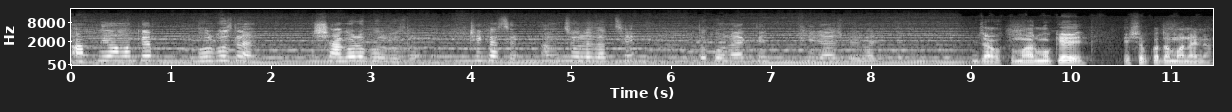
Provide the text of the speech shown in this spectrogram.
আপনিও আমাকে ভুল বুঝলেন। সাগরও ভুল বুঝলো। ঠিক আছে আমি চলে যাচ্ছি। তো কোনো একদিন ফিরে আসবে বাড়িতে। যাও তোমার মুখে এসব কথা মানায় না।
